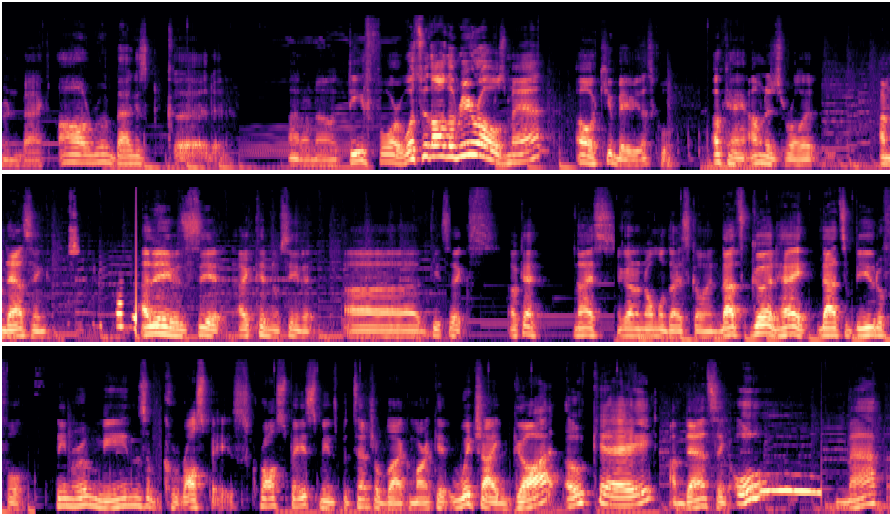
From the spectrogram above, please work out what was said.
Rune Bag. Oh, Rune Bag is good. I don't know. D4. What's with all the rerolls, man? Oh, a cute baby. That's cool. Okay, I'm gonna just roll it. I'm dancing. I didn't even see it. I couldn't have seen it. Uh, D6. Okay, nice. I got a normal dice going. That's good. Hey, that's beautiful. Clean room means crawl space. Crawl space means potential black market, which I got. Okay. I'm dancing. Oh! Map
